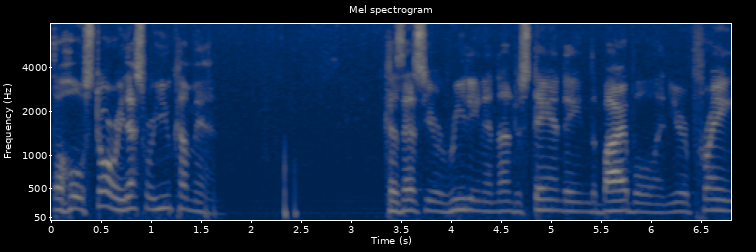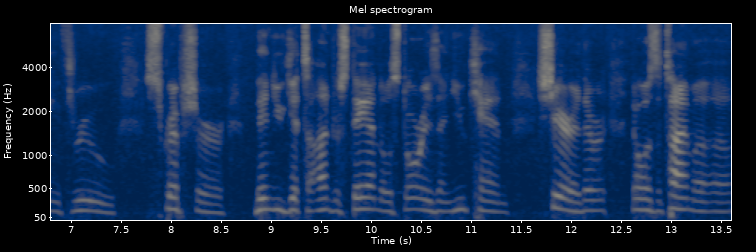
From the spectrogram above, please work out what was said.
the whole story. That's where you come in. Because as you're reading and understanding the Bible and you're praying through scripture, then you get to understand those stories and you can share. There there was a time uh, uh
